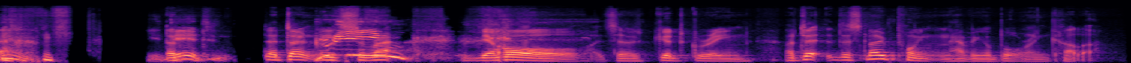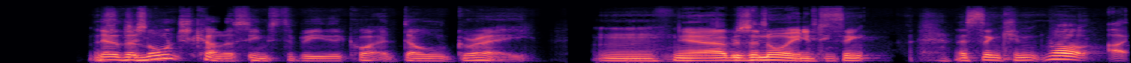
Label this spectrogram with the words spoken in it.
Hmm. you I- did. I don't need Green! surra- Yeah, Oh, it's a good green. There's no point in having a boring color. No, the launch color seems to be quite a dull grey. Mm, yeah, I was annoyed. Think I was thinking, well, I,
